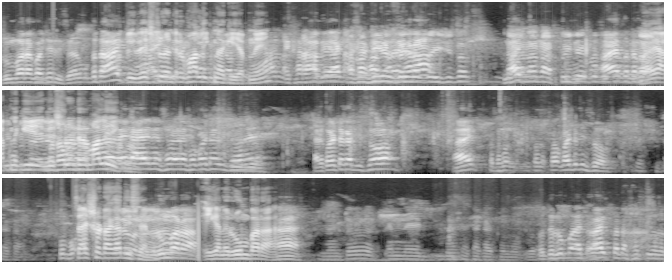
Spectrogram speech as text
রুম ভাড়া কয়টা দিছে কথা আই আপনি রেস্টুরেন্টের মালিক নাকি আপনি আচ্ছা ঠিক আছে না না না তুই ভাই আপনি কি রেস্টুরেন্টের মালিক কয় টাকা দিছো আই কয়টা দিছো চারশো টাকা দিচ্ছেন রুম ভাড়া? এখানে রুম ভাড়া। হ্যাঁ। ও তো রুম আই কথা সত্যি কথা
